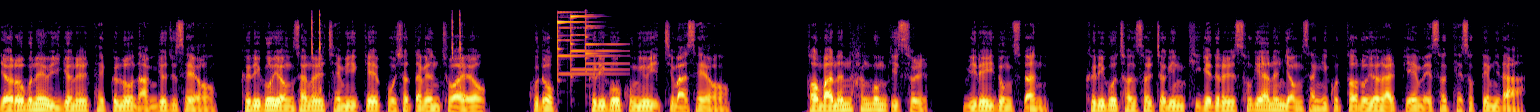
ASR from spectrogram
여러분의 의견을 댓글로 남겨주세요. 그리고 영상을 재미있게 보셨다면 좋아요, 구독, 그리고 공유 잊지 마세요. 더 많은 항공기술, 미래이동수단, 그리고 전설적인 기계들을 소개하는 영상이 곧 더 로열 RPM에서 계속됩니다.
